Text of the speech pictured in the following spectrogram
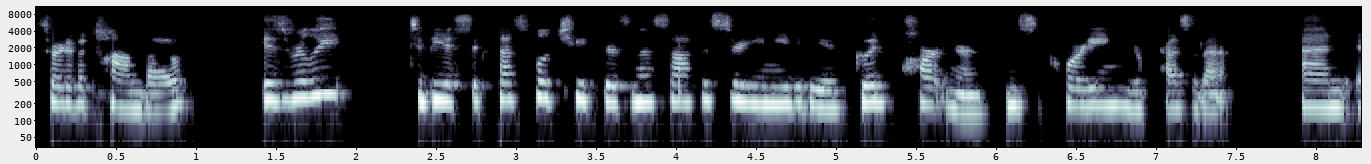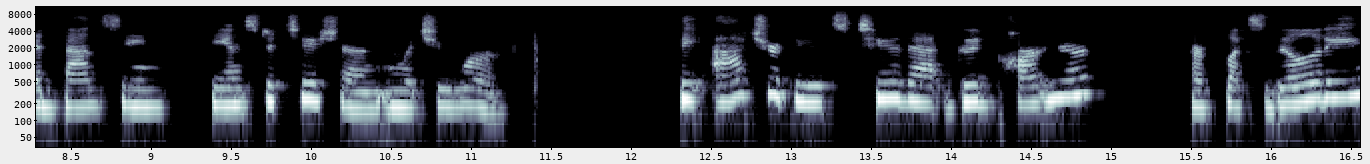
sort of a combo, is really to be a successful chief business officer, you need to be a good partner in supporting your president and advancing the institution in which you work. The attributes to that good partner are flexibility,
